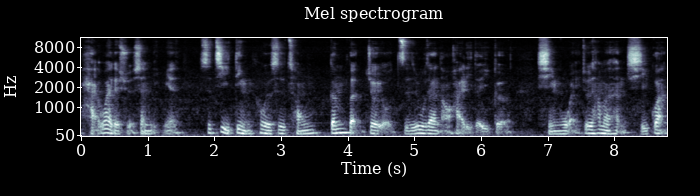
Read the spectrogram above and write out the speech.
海外的学生里面是既定或者是从根本就有植入在脑海里的一个行为，就是他们很习惯。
